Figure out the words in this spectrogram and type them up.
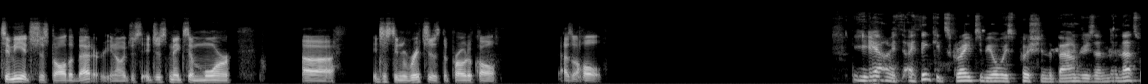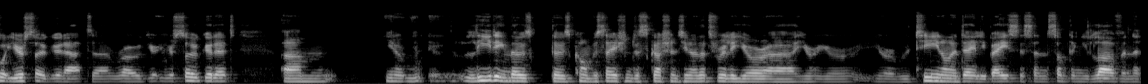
to me it's just all the better you know it just it just makes a more uh it just enriches the protocol as a whole. Yeah I, th- I think it's great to be always pushing the boundaries and, and that's what you're so good at uh, rogue. You're, you're so good at um you know leading those those conversation discussions you know that's really your uh, your your your routine on a daily basis and something you love and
